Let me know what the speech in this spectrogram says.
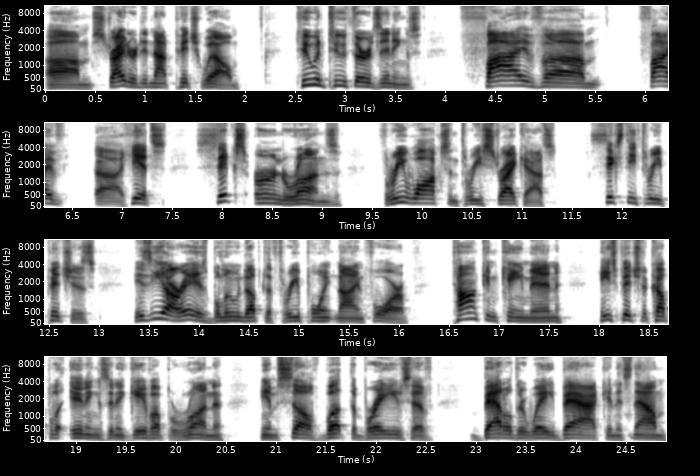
Um, Strider did not pitch well. Two and two thirds innings, five um, five uh, hits, six earned runs, three walks and three strikeouts, 63 pitches. His ERA has ballooned up to 3.94. Tonkin came in. He's pitched a couple of innings and he gave up a run himself, but the Braves have battled their way back and it's now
